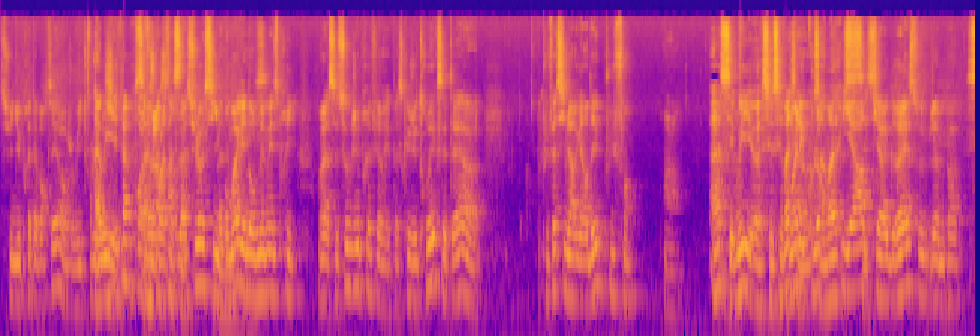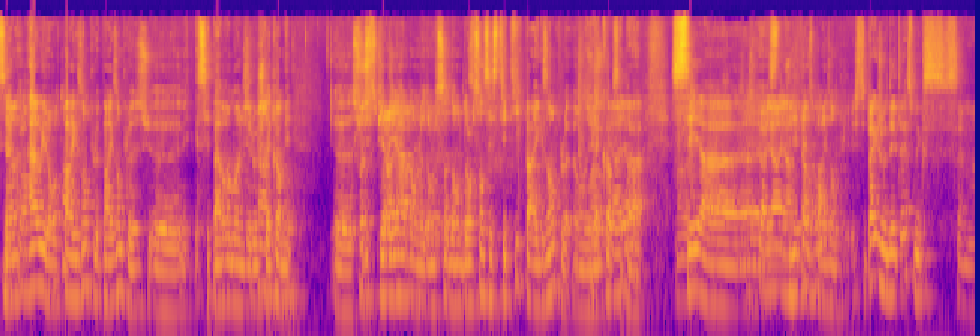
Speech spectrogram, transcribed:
celui du prêt-à-porter, alors j'oublie tout le Ah oui, Six femmes pour la c'est. Bah, celui-là aussi, Bah, pour moi il est dans le c'est- même esprit. Voilà, c'est ceux que j'ai préférés, parce que j'ai trouvé que c'était euh, plus facile à regarder, plus fin. Ah, c'est oui, euh, c'est c'est vrai. moi c'est les un- couleurs c'est un vrai- qui agressent, j'aime pas. c'est un- D'accord. Ah oui, alors Pourtant- par exemple, par exemple, euh, c'est pas vraiment un jello, je suis d'accord, mais euh, Toi, Suspiria dans le, dans, le, sens- dans, dans le sens esthétique, par exemple, on est d'accord, c'est pas. C'est. Euh, Inferno. par exemple. C'est pas que je déteste, mais que ça me...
